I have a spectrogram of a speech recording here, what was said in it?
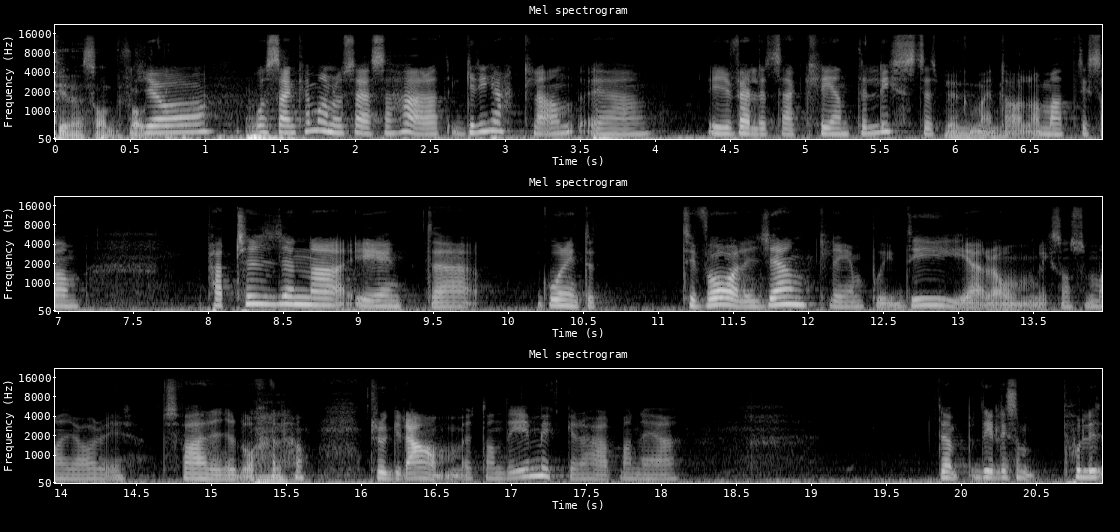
till en sån befolkning. Ja, och sen kan man nog säga så här att Grekland eh, är ju väldigt så här klientelistiskt brukar man ju Mm. tala om. Att liksom, partierna är inte, går inte till val egentligen på idéer om, liksom, som man gör i Sverige då, eller program. Utan det är mycket det här att man är... Det, det är liksom poli,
